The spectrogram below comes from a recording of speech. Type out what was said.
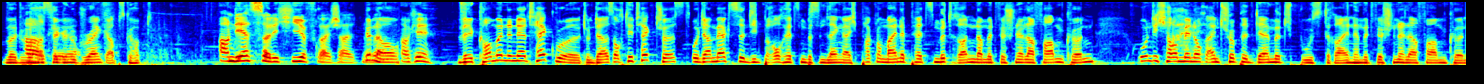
Weil du Ah, hast ja okay, genug ja. Rank-Ups gehabt. Ah, und jetzt soll ich hier freischalten. Genau. Oder? Okay. Willkommen in der Tech World und da ist auch die Tech Chest. Und da merkst du, die braucht jetzt ein bisschen länger. Ich packe mal meine Pets mit ran, damit wir schneller farmen können. Und ich hau mir noch einen Triple Damage Boost rein, damit wir schneller farmen können.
